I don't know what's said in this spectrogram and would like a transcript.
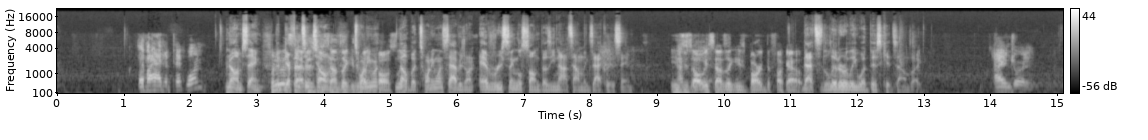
if I had to pick one, No, I'm saying the difference Savage in tone. sounds like he's about to fall asleep. no, but Twenty One Savage on every single song does he not sound exactly the same? He just always sounds like he's barred the fuck out. That's literally what this kid sounds like. I enjoyed it.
